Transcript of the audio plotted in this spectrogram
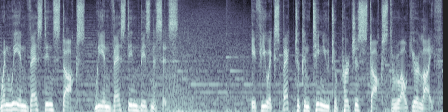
When we invest in stocks, we invest in businesses. If you expect to continue to purchase stocks throughout your life,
